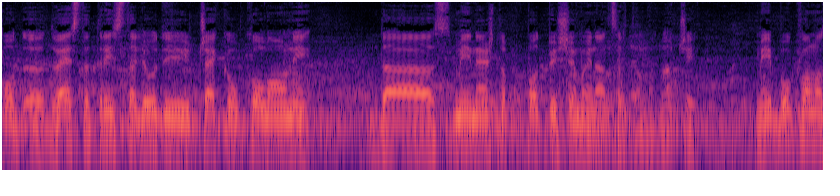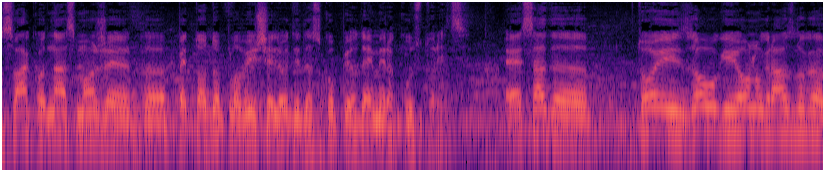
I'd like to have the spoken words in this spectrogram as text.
pod 200-300 ljudi čeka u koloni da mi nešto potpišemo i nacrtamo. Znači, mi bukvalno svako od nas može e, petoduplo više ljudi da skupi od Emira Kusturice. E sad, e, to je iz ovog i onog razloga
